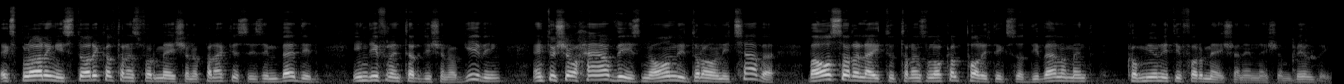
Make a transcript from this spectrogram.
exploring historical transformation of practices embedded in different traditions of giving, and to show how these not only draw on each other, but also relate to translocal politics of development, community formation, and nation building.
